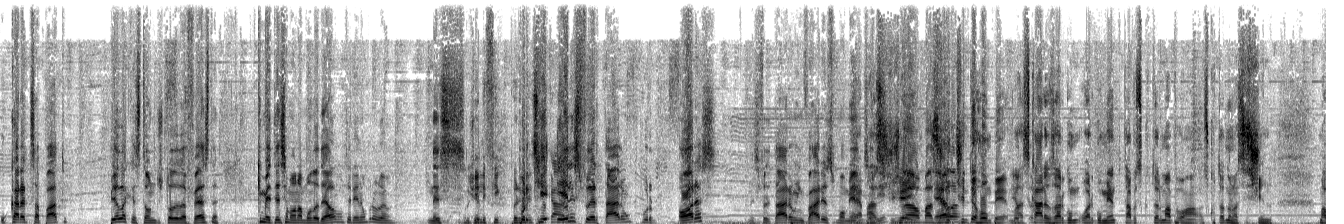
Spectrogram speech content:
o cara de sapato, pela questão de toda da festa, que metesse a mão na bunda dela, não teria nenhum problema. Nesse Porque sentido. ele fica- porque eles Porque ficaram. eles flertaram por horas, eles flertaram em vários É, momentos mas, ali. gente, Não, mas eu ela- vou te interromper, mas, Eu- cara, argu- o argumento, tava escutando uma, uma- escutando, não, assistindo, uma,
